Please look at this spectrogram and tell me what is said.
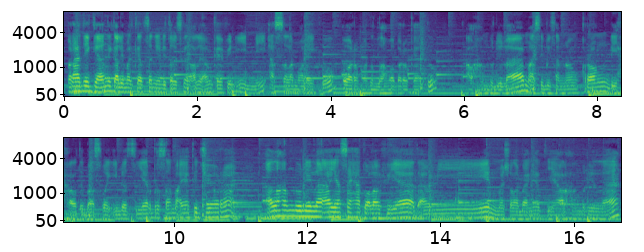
Perhatikan di kalimat caption yang dituliskan oleh Om Kevin ini. Assalamualaikum warahmatullahi wabarakatuh Alhamdulillah masih bisa nongkrong di halte busway Indosiar bersama Ayah Kejora. Alhamdulillah Ayah sehat walafiat, amin. Masya Allah banget ya, Alhamdulillah.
